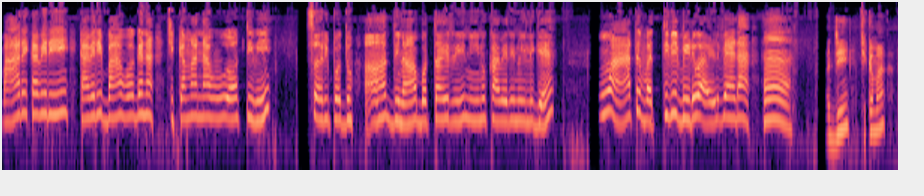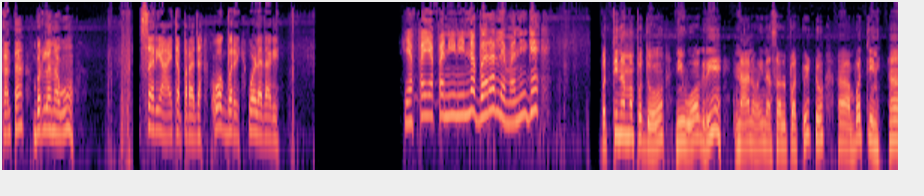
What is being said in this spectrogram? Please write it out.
ಬಾರಿ ಕಾವೇರಿ. ಕಾವೇರಿ ಬಾ ಹೋಗೋಣ. ಚಿಕ್ಕಮ್ಮ ನಾವು ಹೋಗ್ತೀವಿ. ಸರಿ ಪದ್ದು. ಆ ದಿನ ಬರ್ತಾ ಇರ್ರಿ. ನೀನು ಕಾವೇರಿನು ಇಲ್ಲಿಗೆ. ಹ್ಞೂ ಆತ ಬರ್ತೀವಿ ಬಿಡು. ಅಳ್ಬೇಡ. ಹಾ. ಅಜ್ಜಿ ಚಿಕ್ಕಮ್ಮ ಕಾಂತ ಬರ್ಲಾ ನಾವು? ಸರಿ ಆಯ್ತಪ್ಪ ರಾಜ. ಹೋಗ್ ಬರ್ರಿ. ಒಳ್ಳೇದಾಗಿ ಯಪ್ಪ ಯಪ್ಪ ನೀನು ಇನ್ನ ಬರಲ್ಲ ಮನೆಗೆ? ಬತ್ತೀನಮ್ಮ ಪದ್ದು. ನೀವು ಹೋಗ್ರಿ, ನಾನು ಇನ್ನ ಸ್ವಲ್ಪ ಹೊತ್ತು ಬಿಟ್ಟು ಬತ್ತೀನಿ. ಹಾ.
